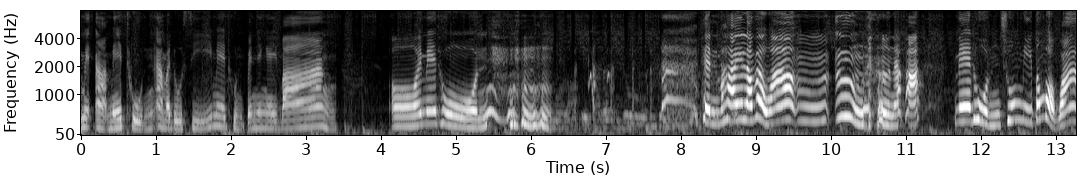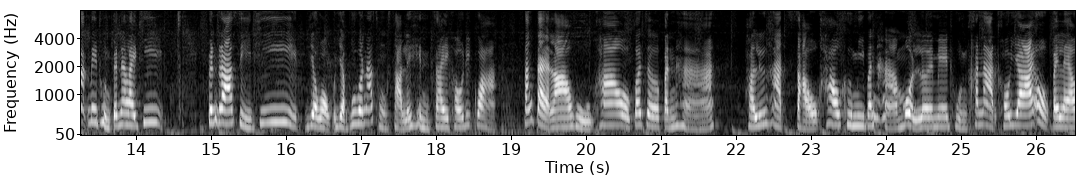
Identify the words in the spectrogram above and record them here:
เมอะเมถุนอะมาดูซิเมถุนเป็นยังไงบ้าง โอ้ยเมถุนดูเหรอเห็นแค่นั้นเองดูเห็นไพ่แล้วแบบว่า อืมอืมนะคะ เมถุนช่วงนี้ต้องบอกว่าเมถุนเป็นอะไรที่เป็นราศีที่อย่าบอกอย่าพูดว่าน่าสงสารเลยเห็นใจเขาดีกว่า ตั้งแต่ราหูเข้าก็เจอปัญหาพฤหัสเสาร์เข้าคือมีปัญหาหมดเลยเมถุนขนาดเขาย้ายออกไปแล้ว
